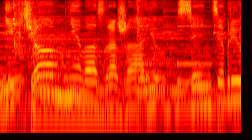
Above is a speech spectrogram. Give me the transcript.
ни в чем не возражаю сентябрю.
